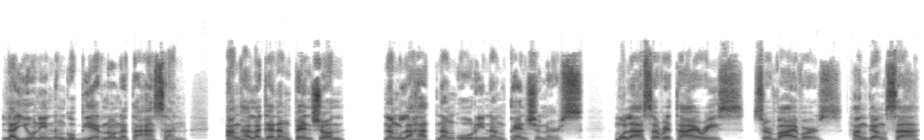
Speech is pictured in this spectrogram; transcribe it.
layunin ng gobyerno na taasan ang halaga ng pensyon ng lahat ng uri ng pensioners mula sa retirees, survivors, hanggang sa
